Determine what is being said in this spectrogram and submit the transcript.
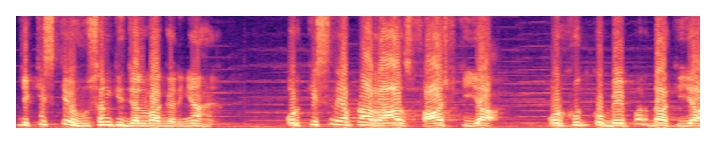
یہ کس کے حسن کی جلوہ گریاں ہیں؟ اور کس نے اپنا راز فاش کیا، اور خود کو بے پردہ کیا؟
